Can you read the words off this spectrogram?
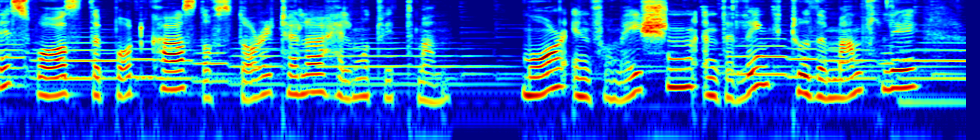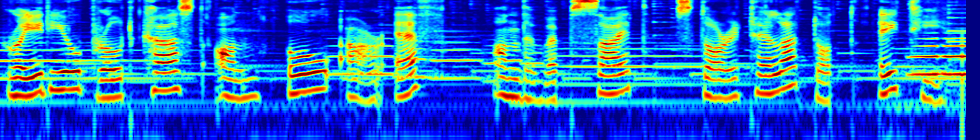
This was the podcast of storyteller Helmut Wittmann. More information and the link to the monthly radio broadcast on ORF on the website storyteller.at.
